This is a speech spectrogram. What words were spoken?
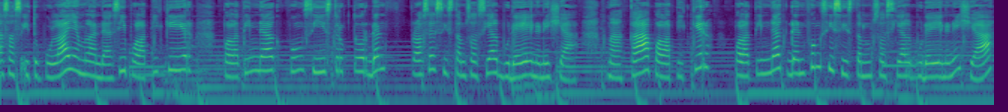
Asas itu pula yang melandasi pola pikir, pola tindak, fungsi, struktur, dan proses sistem sosial budaya Indonesia. Maka pola pikir, pola tindak dan fungsi sistem sosial budaya Indonesia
